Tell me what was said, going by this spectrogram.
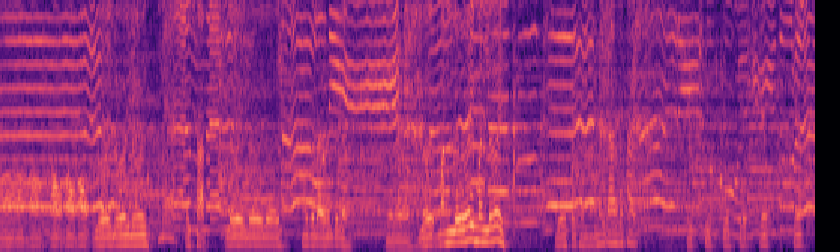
เอาเอาเอาเอาเอาเลยเลยเลยไอชัดเลยเลยเลยไม่เป็นไรไม่เป็นไรเลยเลยมันเลยมันเลยเลยเพราะฉะนั้นไม่ได้ไม่ได้เก็บเก็บเก็บเก็บเก็บ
